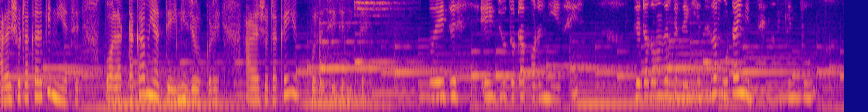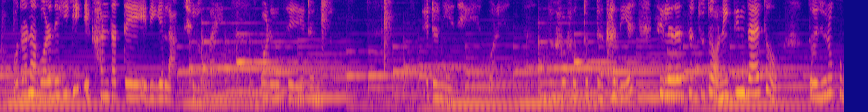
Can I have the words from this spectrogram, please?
আড়াইশো টাকা আর কি নিয়েছে। পলার টাকা আমি আর দেইনি জোর করে, আড়াইশো টাকাই বলেছি যে নিতে। তো এই যে, এই জুতোটা পরে নিয়েছি, যেটা তোমাদেরকে দেখিয়েছিলাম ওটাই নিচ্ছিলাম, কিন্তু ওটা না পরে দেখি কি এখানটাতে এদিকে লাগছিল পায়ে। পরে হচ্ছে এটা নিলাম। এটা নিয়েছি পরে। দুশো সত্তর টাকা দিয়ে। সিলেদাসের জুতো অনেক দিন যায় তো তো ওই জন্য খুব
